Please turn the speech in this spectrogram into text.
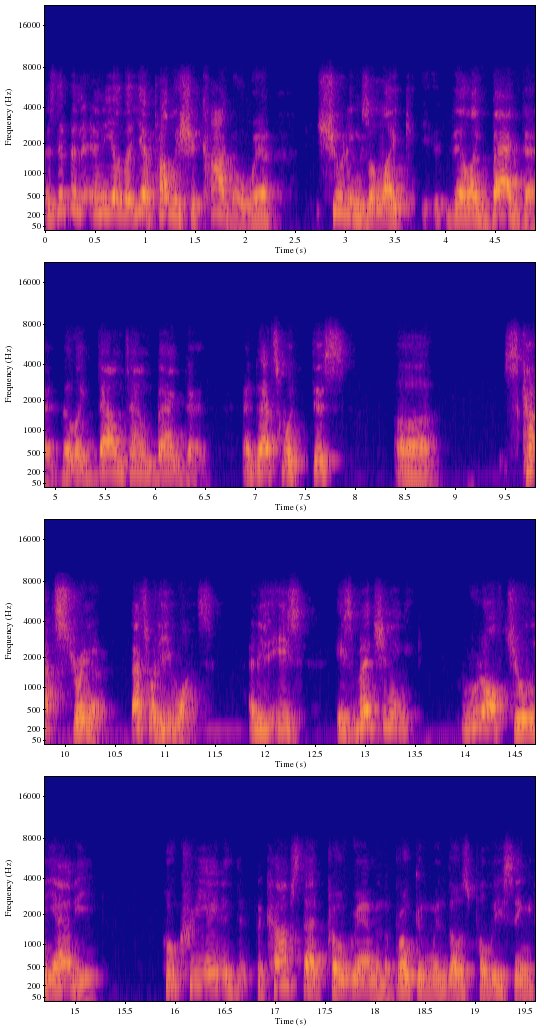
Has there been any other? Yeah, probably Chicago, where shootings are like they're like Baghdad. They're like downtown Baghdad, and that's what this uh, Scott Stringer. That's what he wants, and he, he's he's mentioning Rudolph Giuliani, who created the CompStat program and the broken windows policing.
